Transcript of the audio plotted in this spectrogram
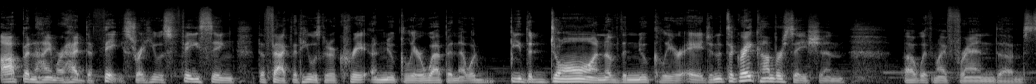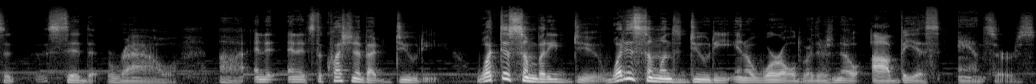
Oppenheimer had to face, right? He was facing the fact that he was going to create a nuclear weapon that would be the dawn of the nuclear age. And it's a great conversation uh, with my friend um, Sid, Sid, Rao, uh, and it, and it's the question about duty. What does somebody do? What is someone's duty in a world where there's no obvious answers?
